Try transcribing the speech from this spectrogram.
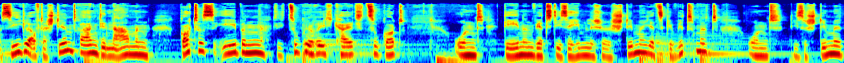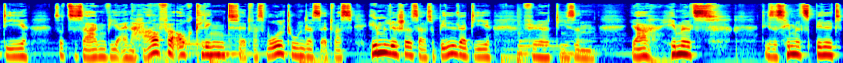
Siegel auf der Stirn tragen, den Namen Gottes eben, die Zugehörigkeit zu Gott. Und denen wird diese himmlische Stimme jetzt gewidmet. Und diese Stimme, die sozusagen wie eine Harfe auch klingt, etwas Wohltuendes, etwas Himmlisches, also Bilder, die für diesen ja, Himmels, dieses Himmelsbild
